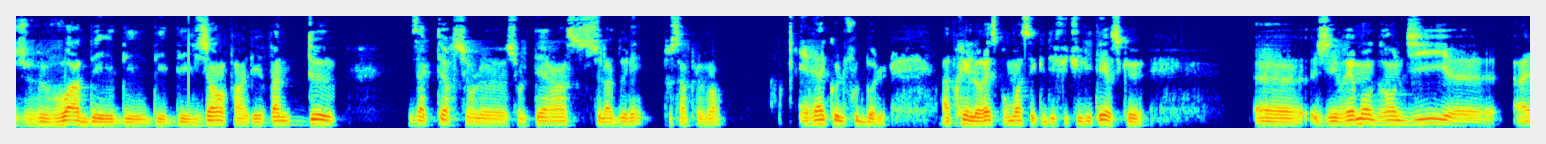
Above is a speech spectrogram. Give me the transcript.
Je veux voir des, des, des, des gens, enfin, les 22 acteurs sur le, sur le terrain se la donner, tout simplement. Et rien que le football. Après, le reste, pour moi, c'est que des futilités parce que euh, j'ai vraiment grandi euh, à,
